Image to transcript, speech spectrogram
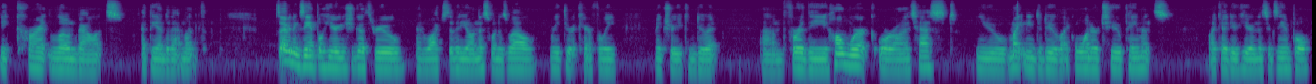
the current loan balance at the end of that month. So I have an example here. You should go through and watch the video on this one as well. Read through it carefully. Make sure you can do it. Um, for the homework or on a test, you might need to do like one or two payments, like I do here in this example.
